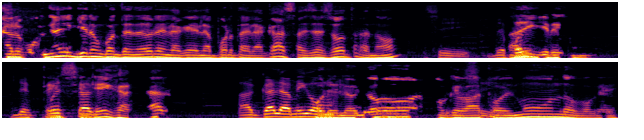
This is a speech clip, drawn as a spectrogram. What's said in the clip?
Claro, porque nadie quiere un contenedor en la, en la puerta de la casa, esa es otra, ¿no? Sí. Nadie Después, quiere. después se queja, claro. acá el amigo... por el olor, porque va Sí. todo el mundo, porque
